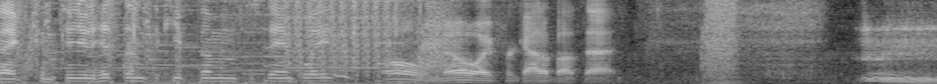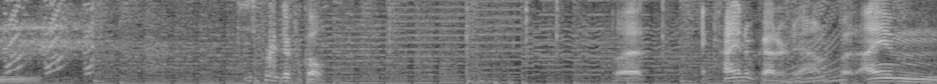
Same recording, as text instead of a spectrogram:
Can I continue to hit them to keep them to stay in place? Oh no, I forgot about that. She's pretty difficult. But I kind of got her down, but I am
